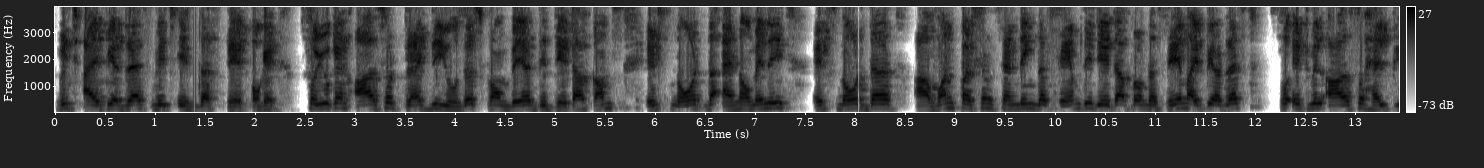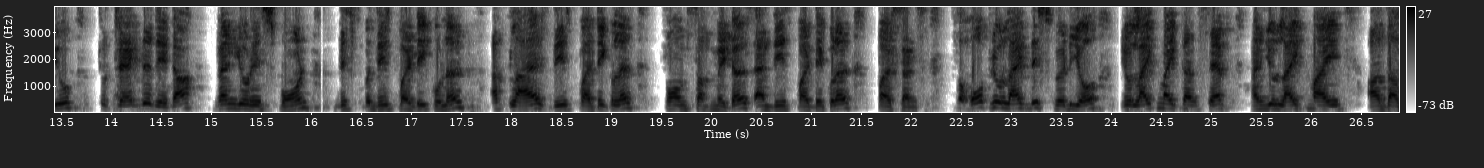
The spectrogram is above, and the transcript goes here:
which IP address which is the state. Okay, so you can also track the users from where the data comes. It's not the anomaly. It's not the uh, one person sending the same the data from the same IP address. So it will also help you to track the data when you respond. This this particular applies these particular form submitters and these particular persons. So hope you like this video. You like my concept and you like my uh, the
